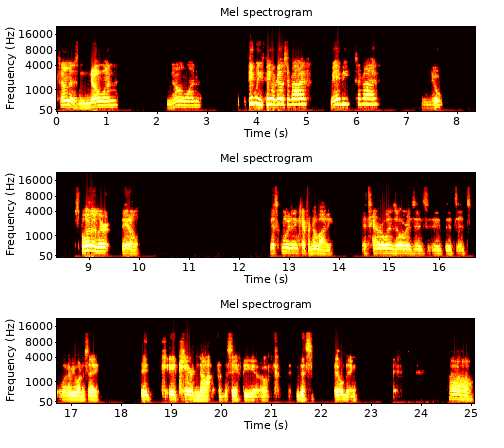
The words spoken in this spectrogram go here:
film is no one, no one, people you think are going to survive, maybe survive. Nope. Spoiler alert, they don't. This movie didn't care for nobody. It's heroines or it's it's it's it's whatever you want to say. It it cared not for the safety of this building. Oh,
